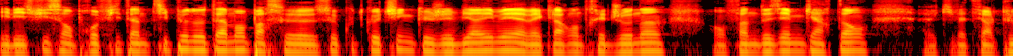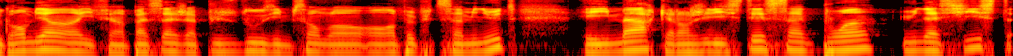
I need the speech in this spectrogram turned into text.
Et les Suisses en profitent un petit peu notamment par ce, coup de coaching que j'ai bien aimé avec la rentrée de Jonin en fin de deuxième quart-temps, euh, qui va te faire le plus grand bien. Hein. Il fait un passage à plus 12, il me semble, en, un peu plus de 5 minutes. Et il marque, alors j'ai listé 5 points, une assiste,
